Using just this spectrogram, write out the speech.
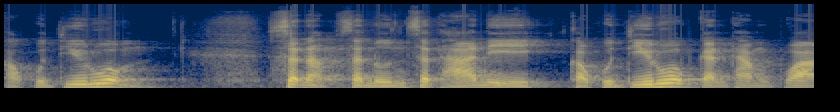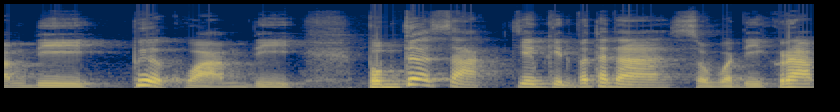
ขอบคุณที่ร่วม สนับสนุนสถานีขอบคุณที่ร่วมกันทำความดีเพื่อความดี ผมเตอร์ศักดิ์เจียมกิจวัฒนา สวัสดีครับ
